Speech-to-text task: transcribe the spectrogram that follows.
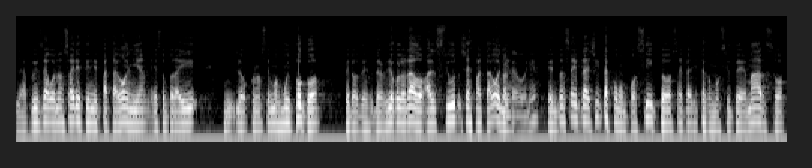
La provincia de Buenos Aires tiene Patagonia, eso por ahí lo conocemos muy poco, pero desde del Río Colorado al sur ya es Patagonia. Patagonia. Entonces hay playitas como Positos, hay playitas como 7 de marzo,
